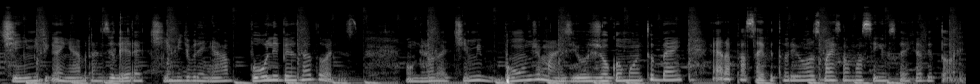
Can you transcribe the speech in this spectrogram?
time de ganhar brasileiro, é time de brigar por Libertadores. O Galo é time bom demais e hoje jogou muito bem. Era pra sair vitorioso, mas não conseguiu sair com a vitória.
